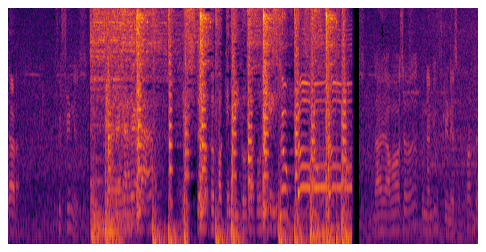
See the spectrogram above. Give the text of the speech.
తేడా. ఫిఫ్టీన్ డేస్ దాని అమావాస్య పుణ్యానికి ఫిఫ్టీన్ డేస్. అంతే.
